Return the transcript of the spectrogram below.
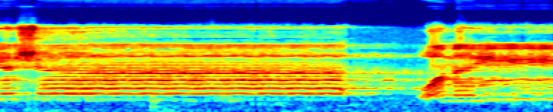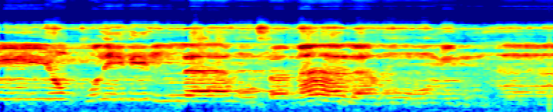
يشاء ومن يضلل الله فما له من هاد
